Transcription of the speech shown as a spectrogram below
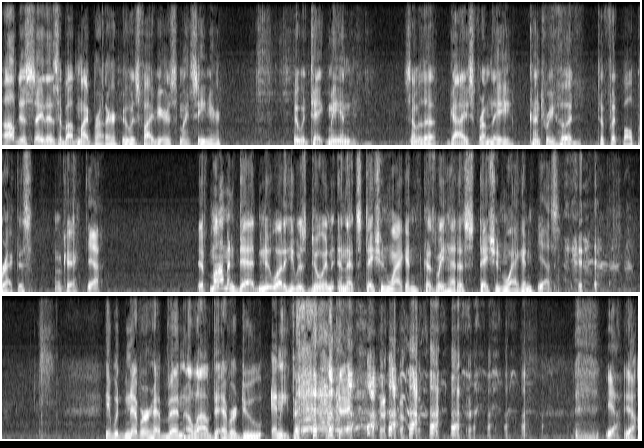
I'll just say this about my brother, who was five years my senior, who would take me and some of the guys from the country hood to football practice. Okay. Yeah. If mom and dad knew what he was doing in that station wagon, because we had a station wagon, Yes. he would never have been allowed to ever do anything. Okay. Yeah. yeah.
